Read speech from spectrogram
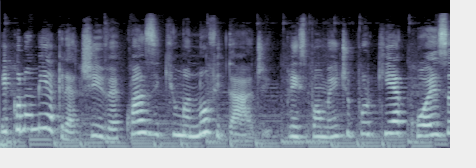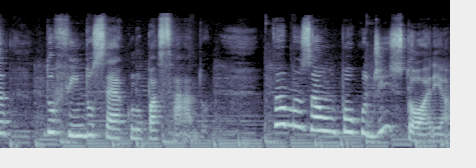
Economia criativa é quase que uma novidade, principalmente porque é coisa do fim do século passado. Vamos a um pouco de história.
